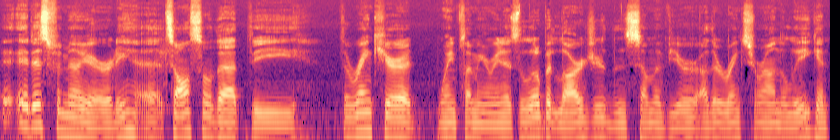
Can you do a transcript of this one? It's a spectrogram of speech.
it, it is familiarity. It's also that the the rink here at Wayne Fleming Arena is a little bit larger than some of your other rinks around the league. And,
